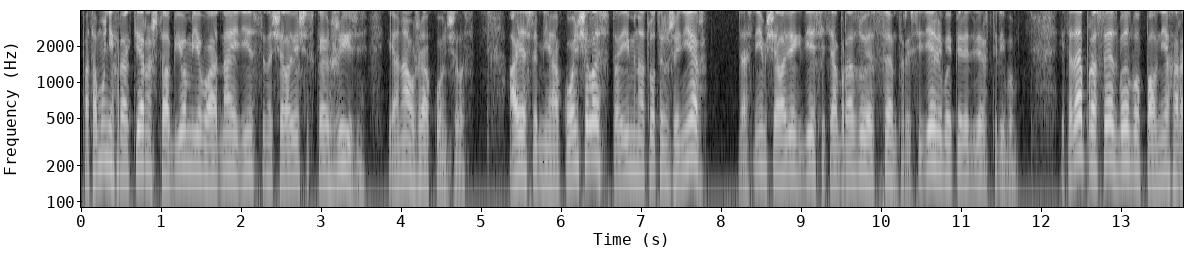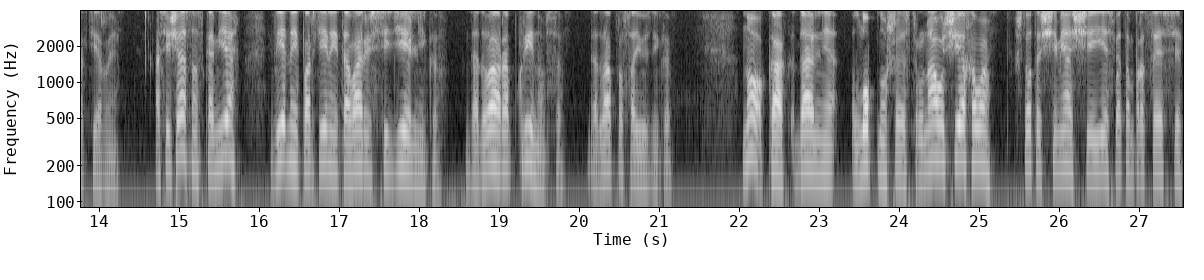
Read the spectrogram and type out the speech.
Потому не характерно, что объем его одна единственная человеческая жизнь, и она уже окончилась. А если бы не окончилась, то именно тот инженер, да с ним человек 10 образуя центр, и сидели бы перед Верхтрибом. И тогда процесс был бы вполне характерный. А сейчас на скамье видный партийный товарищ Сидельников, да два рабкриновца, да два профсоюзника. Но, как дальняя лопнувшая струна у Чехова, что-то щемящее есть в этом процессе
